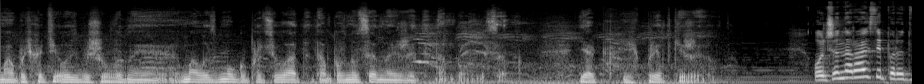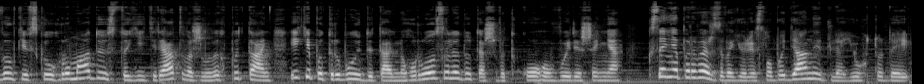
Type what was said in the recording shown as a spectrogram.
Мабуть, хотілося б, щоб вони мали змогу працювати там повноцінно і жити там повноцінно, як їх предки жили. Отже, наразі перед Вилківською громадою стоїть ряд важливих питань, які потребують детального розгляду та швидкого вирішення. Ксенія Переверзева, Юрій Слободяний для Юг Тудей.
